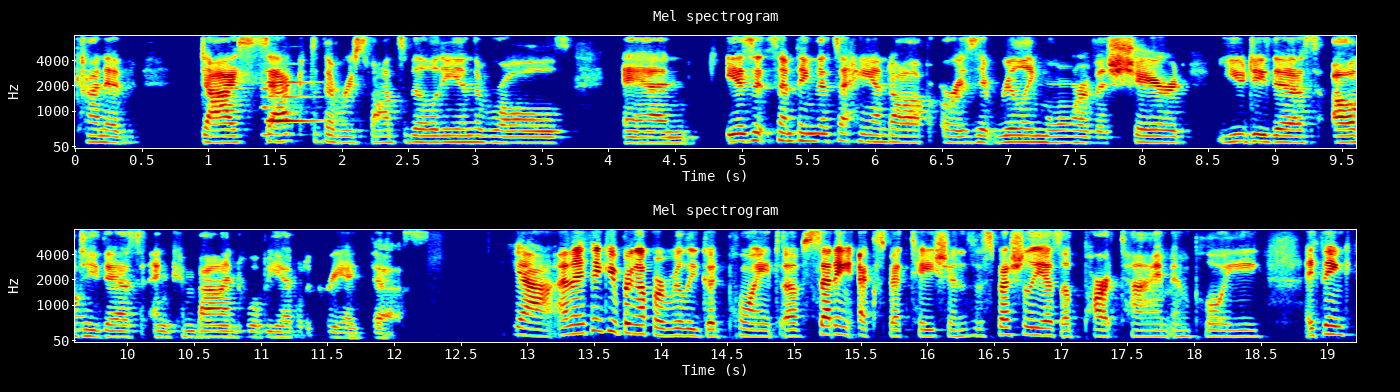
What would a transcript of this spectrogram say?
kind of dissect the responsibility and the roles. And is it something that's a handoff, or is it really more of a shared, you do this, I'll do this, and combined we'll be able to create this? Yeah. And I think you bring up a really good point of setting expectations, especially as a part time employee. I think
